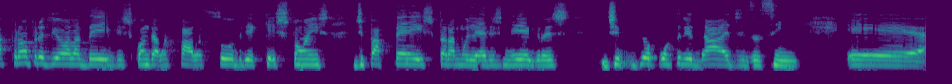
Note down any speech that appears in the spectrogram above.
a própria Viola Davis quando ela fala sobre questões de papéis para mulheres negras, de, de oportunidades, assim. É,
